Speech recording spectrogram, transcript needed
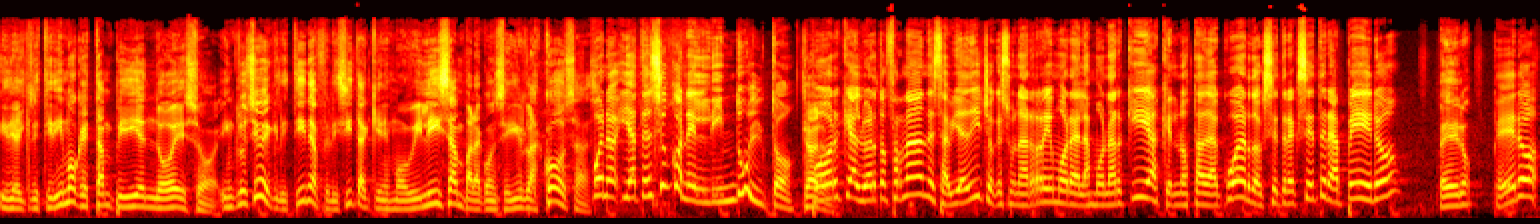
y del cristinismo que están pidiendo eso. Inclusive Cristina felicita a quienes movilizan para conseguir las cosas. Bueno, y atención con el indulto, Claro. porque Alberto Fernández había dicho que es una rémora de las monarquías, que él no está de acuerdo, etcétera, etcétera, pero Pero pero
